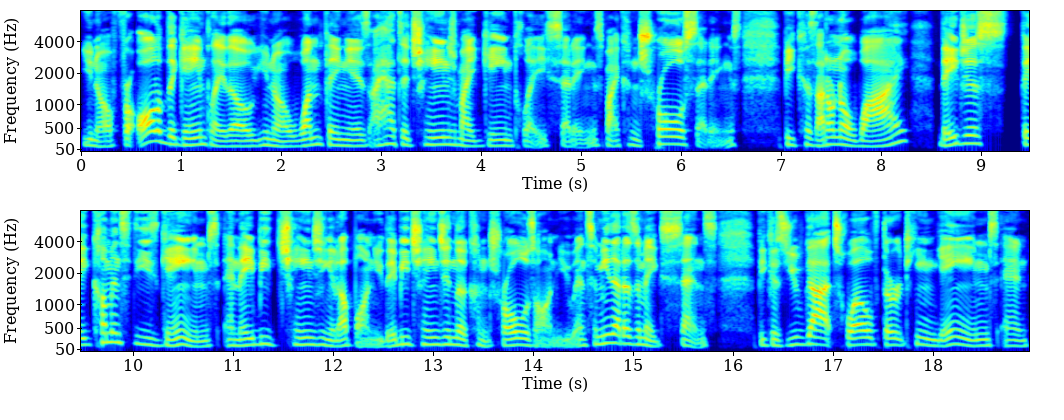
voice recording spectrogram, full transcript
you know, for all of the gameplay though, you know, one thing is I had to change my gameplay settings, my control settings, because I don't know why they just they come into these games and they be changing it up on you. They be changing the controls on you. And to me, that doesn't make sense because you've got 12, 13 games and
